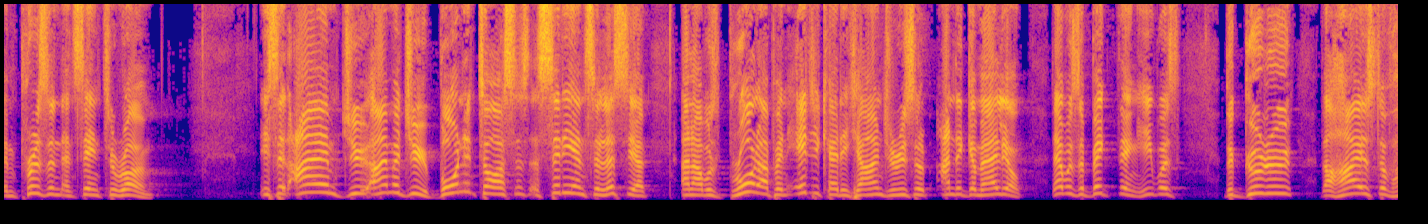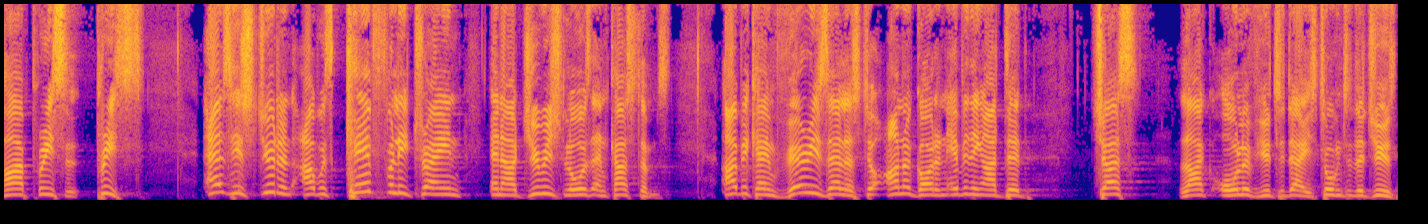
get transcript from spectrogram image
imprisoned and sent to Rome. He said, I am Jew, I'm a Jew, born in Tarsus, a city in Cilicia, and I was brought up and educated here in Jerusalem under Gamaliel. That was a big thing. He was the guru, the highest of high priests. As his student, I was carefully trained in our Jewish laws and customs. I became very zealous to honor God in everything I did, just like all of you today. He's talking to the Jews.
